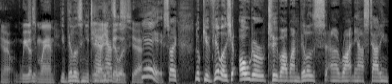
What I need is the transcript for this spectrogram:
You know, we got some land. Your villas and your Yeah, townhouses. your villas, yeah. Yeah. So, look, your villas, your older two by one villas uh, right now, starting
